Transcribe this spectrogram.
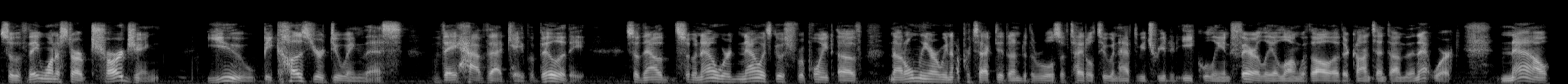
So if they want to start charging you because you're doing this they have that capability. So now, so now we're now it goes to a point of not only are we not protected under the rules of Title II and have to be treated equally and fairly along with all other content on the network. Now,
